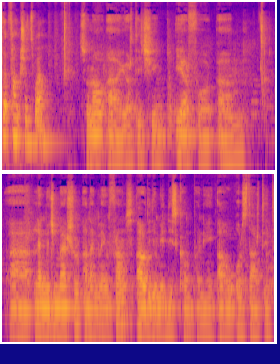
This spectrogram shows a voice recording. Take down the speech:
that functions well. So now uh, you are teaching here for um, language immersion at Anglais in France. How did you meet this company? How all started?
